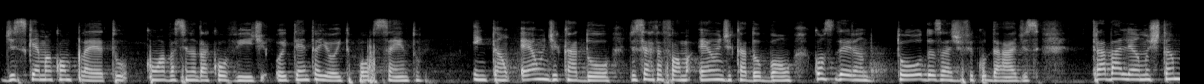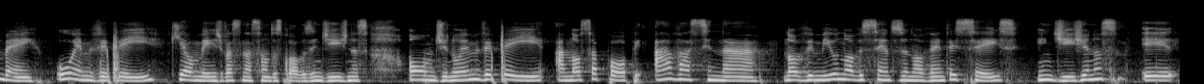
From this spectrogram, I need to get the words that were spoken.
de esquema completo com a vacina da Covid, 88%. Então, é um indicador, de certa forma, é um indicador bom, considerando todas as dificuldades. Trabalhamos também o MVPI, que é o mês de vacinação dos povos indígenas, onde no MVPI a nossa POP a vacinar 9.996 indígenas e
